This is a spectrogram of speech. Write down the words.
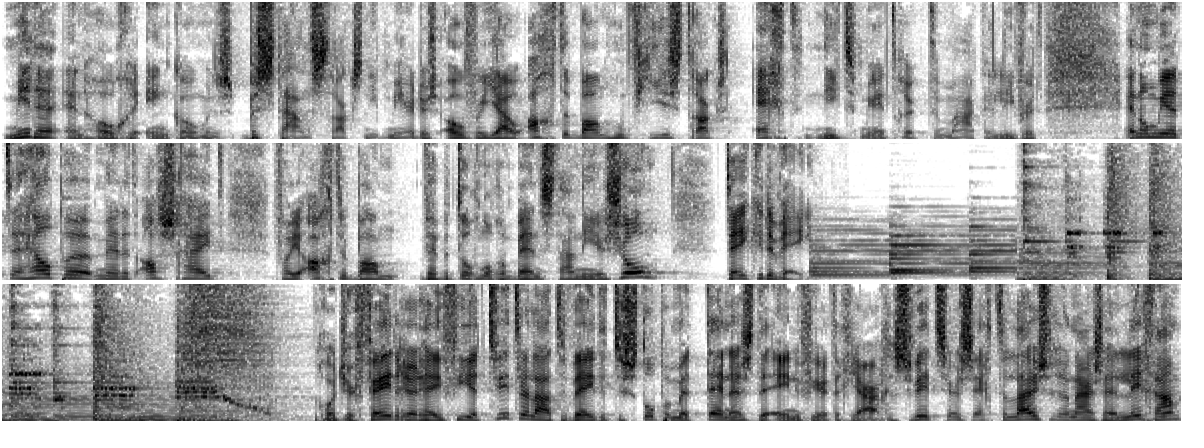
midden- en hoge inkomens bestaan straks niet meer. Dus over jouw achterban hoef je je straks echt niet meer druk te maken, lieverd. En om je te helpen met het afscheid van je achterban, we hebben toch nog een band staan hier. John, teken de W. Roger Federer heeft via Twitter laten weten te stoppen met tennis. De 41-jarige Zwitser zegt te luisteren naar zijn lichaam.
